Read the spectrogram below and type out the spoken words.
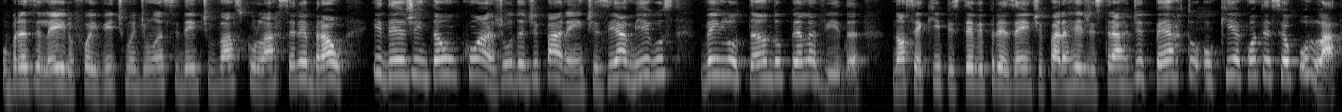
o brasileiro foi vítima de um acidente vascular cerebral e, desde então, com a ajuda de parentes e amigos, vem lutando pela vida. Nossa equipe esteve presente para registrar de perto o que aconteceu por lá.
